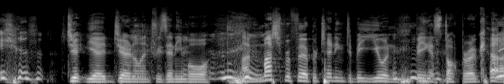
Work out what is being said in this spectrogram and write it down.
ju- your journal entries anymore. I much prefer pretending to be you and being a stockbroker.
